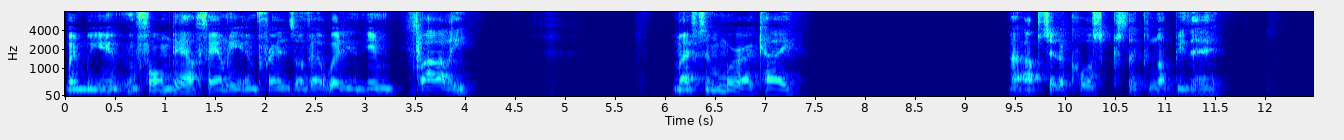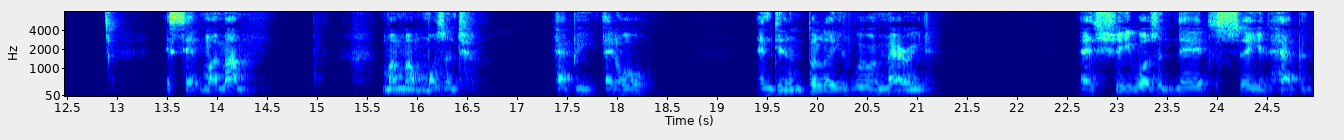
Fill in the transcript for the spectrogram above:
when we informed our family and friends of our wedding in Bali, most of them were okay. Uh, upset, of course, because they could not be there, except my mum. My mum wasn't happy at all and didn't believe we were married as she wasn't there to see it happen.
